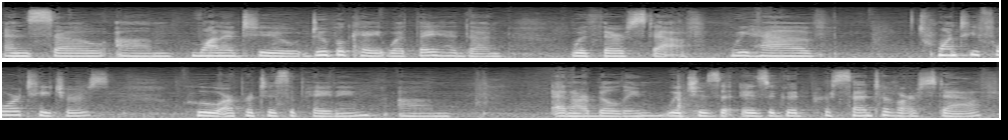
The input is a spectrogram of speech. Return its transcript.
and so um, wanted to duplicate what they had done with their staff. We have 24 teachers who are participating. Um, in our building, which is a, is a good percent of our staff.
